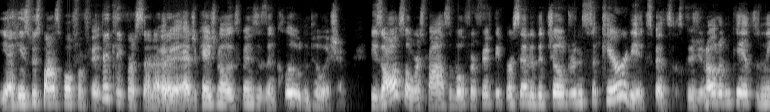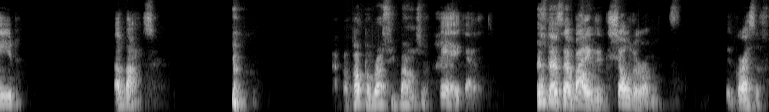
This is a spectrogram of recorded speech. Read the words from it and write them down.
Yeah, he's responsible for fifty percent Uh, of the it. educational expenses including tuition. He's also responsible for 50% of the children's security expenses because you know them kids need a bouncer. A paparazzi bouncer. Yeah, you got it. That's, somebody to shoulder them. Aggressive.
